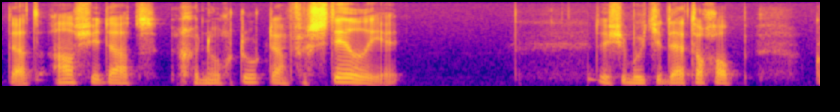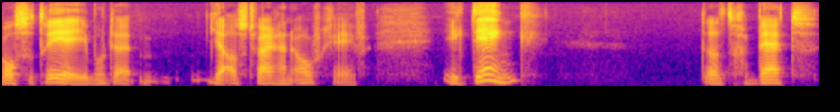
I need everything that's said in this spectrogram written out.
dat als je dat genoeg doet, dan verstil je. Dus je moet je daar toch op concentreren. Je moet je als het ware aan overgeven. Ik denk dat het gebed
